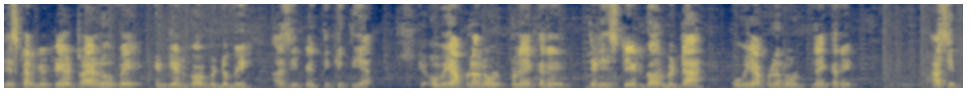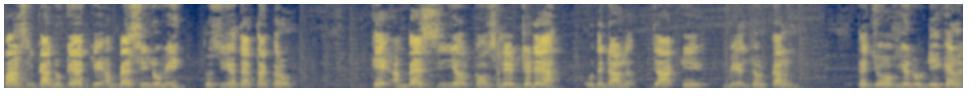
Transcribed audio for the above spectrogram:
ਇਸ ਕਰਕੇ ਫੇਅਰ ਟ੍ਰਾਇਲ ਹੋਵੇ ਇੰਡੀਅਨ ਗਵਰਨਮੈਂਟ ਨੂੰ ਵੀ ਅਸੀਂ ਬੇਨਤੀ ਕੀਤੀ ਹੈ ਕਿ ਉਹ ਵੀ ਆਪਣਾ ਰੋਲ ਪਲੇ ਕਰੇ। ਜਿਹੜੀ ਸਟੇਟ ਗਵਰਨਮੈਂਟ ਆ, ਉਹ ਵੀ ਆਪਣਾ ਰੋਲ ਪਲੇ ਕਰੇ। ਅਸੀਂ ਭਾਰਤ ਸਰਕਾਰ ਨੂੰ ਕਿਹਾ ਕਿ ਅੰਬੈਸੀ ਨੂੰ ਵੀ ਤੁਸੀਂ ਹਦਾਇਤਾਂ ਕਰੋ ਕਿ ਅੰਬੈਸੀ ਔਰ ਕੌਂਸੂਲੇਟ ਜਿਹੜੇ ਆ, ਉਹਦੇ ਨਾਲ ਜਾ ਕੇ ਮੇਲਜੋਲ ਕਰਨ ਤੇ ਜੋ ਵੀ ਉਹਨੂੰ ਲੀਗਲ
